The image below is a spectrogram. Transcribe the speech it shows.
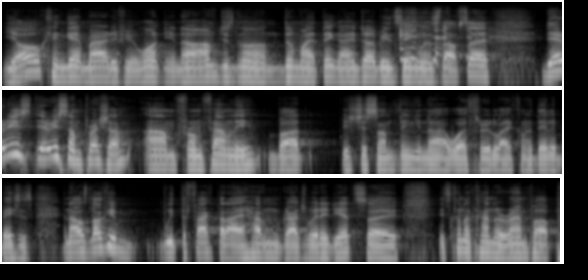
Y'all can get married if you want, you know. I'm just gonna do my thing. I enjoy being single and stuff. So there is there is some pressure um, from family, but it's just something you know I work through like on a daily basis. And I was lucky with the fact that I haven't graduated yet, so it's gonna kind of ramp up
